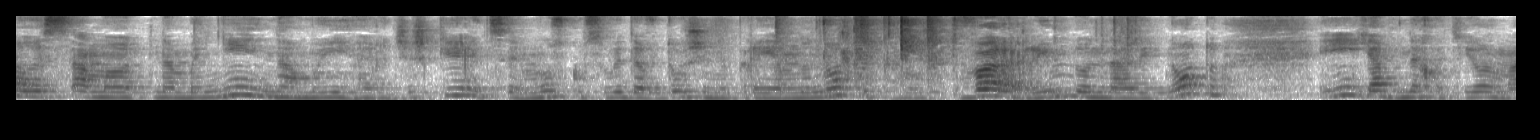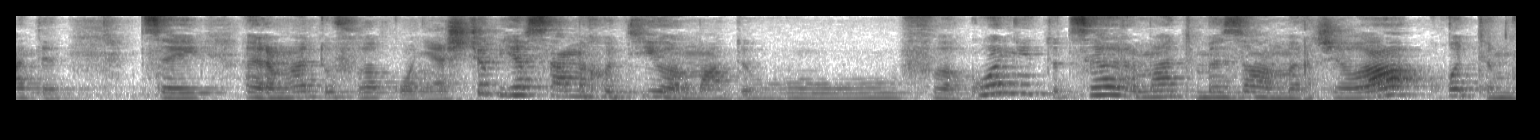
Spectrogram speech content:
але саме от на мені, на моїй гарячій шкірі, цей мускус видав дуже неприємну ноту, тваринну навіть ноту. І я б не хотіла мати цей аромат у флаконі. А що б я саме хотіла мати у флаконі, то це аромат Maison Margiela Autumn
